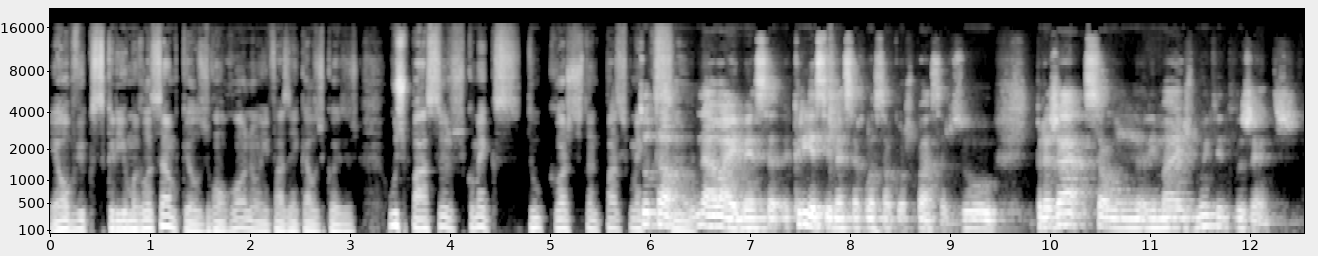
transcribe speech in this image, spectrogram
é óbvio que se cria uma relação, porque eles ronronam e fazem aquelas coisas. Os pássaros, como é que se, tu que gostas tanto de pássaros, como é Total. que se. Não, há imensa. Cria-se imensa relação com os pássaros. O, para já são animais muito inteligentes.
